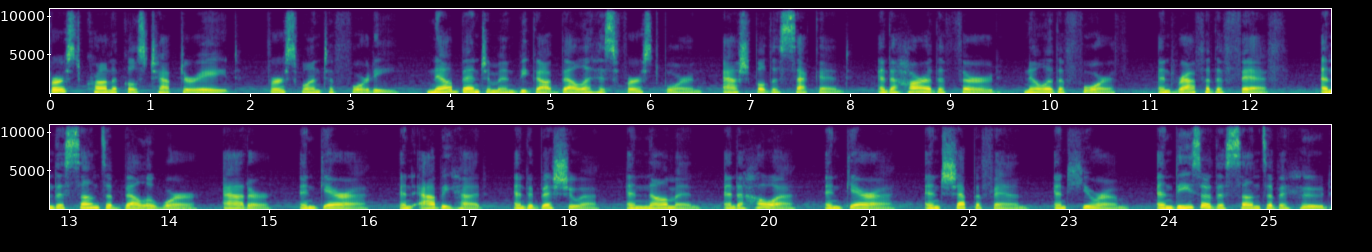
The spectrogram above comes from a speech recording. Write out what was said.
1 Chronicles chapter 8, verse 1 to 40. Now Benjamin begot Bela his firstborn, Ashbel the second, and Aharah the third, Nohah the fourth, and Rapha the fifth. And the sons of Bela were Addar, and Gera, and Abihud, and Abishua, and Naaman, and Ahoah, and Gera, and Shephuphan, and Huram. And these are the sons of Ehud,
